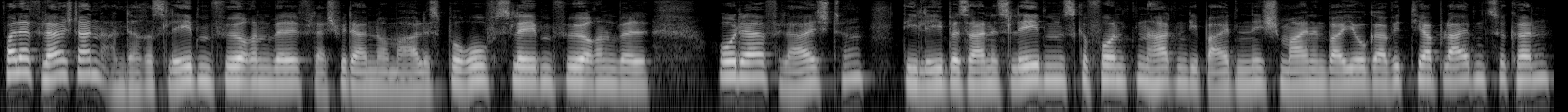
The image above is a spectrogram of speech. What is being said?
weil er vielleicht ein anderes Leben führen will, vielleicht wieder ein normales Berufsleben führen will oder vielleicht hm, die Liebe seines Lebens gefunden hat und die beiden nicht meinen, bei Yoga Vidya bleiben zu können.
